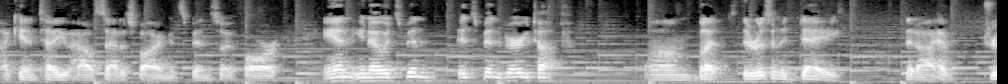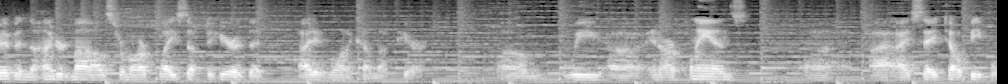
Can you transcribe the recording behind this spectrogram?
I can't tell you how satisfying it's been so far, and you know it's been it's been very tough. Um, but there isn't a day that I have driven the hundred miles from our place up to here that I didn't want to come up here. Um, we uh, in our plans, uh, I, I, say tell people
